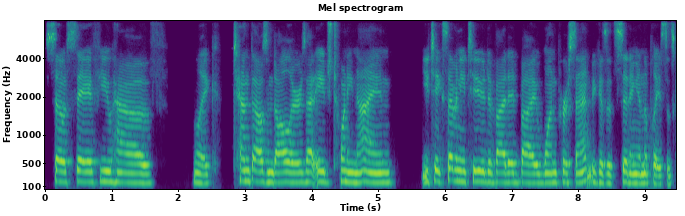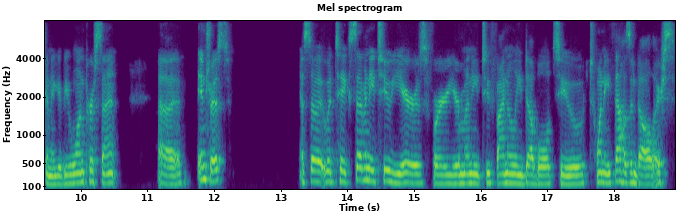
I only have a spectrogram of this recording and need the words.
So, say if you have like $10,000 at age 29, you take 72 divided by 1% because it's sitting in the place that's going to give you 1% uh, interest. So it would take 72 years for your money to finally double to $20,000.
